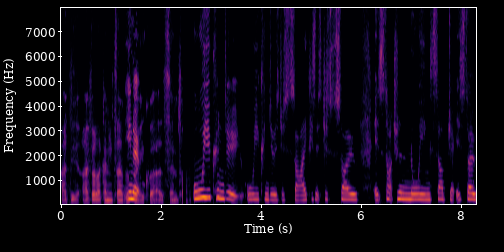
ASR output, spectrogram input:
I do. I feel like I need to have a You know- break, but at the same time, all you can do all you can do is just sigh because it's just so it's such an annoying subject. It's so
